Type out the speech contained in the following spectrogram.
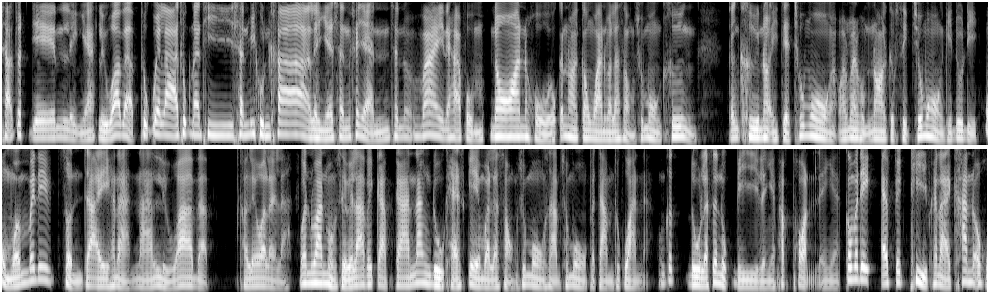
เช้าจดเย็นอะไรเงี้ยหรือว่าแบบทุกเวลาทุกนาที ฉันมีคุณค่าอะไรเงี้ยฉันขยันฉันไม่นะครับผมนอนโหก็นอนกลางวันวันละสองชั่วโมงครึ่งกลางคืนนอนอีกเจ็ดชั่วโมงอะวันวันผมนอนเกือบสิบชั่วโมงคิดดูดิผมว่าไม่ได้สนใจขนาดนั้นหรือว่าแบบ เขาเรียกว่าอะไรล่ะ วันๆผมเสียเวลาไปกับการนั่งดูแคสเกมวันละ 2 ชั่วโมง 3 ชั่วโมงประจำทุกวันอะมันก็ดูแลสนุกดีอะไรเงี้ยพักผ่อนอะไรเงี้ยก็ไม่ได้ effective ขนาดขั้นโอ้โห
